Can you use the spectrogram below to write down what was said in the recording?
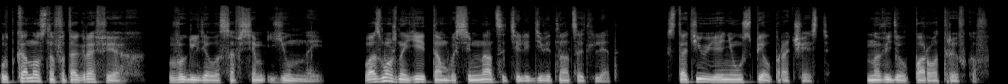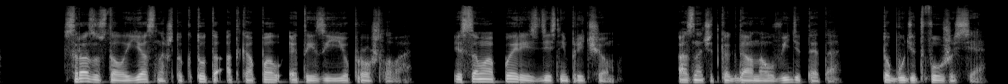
Утконос на фотографиях выглядела совсем юной. Возможно, ей там 18 или 19 лет. Статью я не успел прочесть, но видел пару отрывков. Сразу стало ясно, что кто-то откопал это из ее прошлого. И сама Перри здесь ни при чем. А значит, когда она увидит это, то будет в ужасе.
